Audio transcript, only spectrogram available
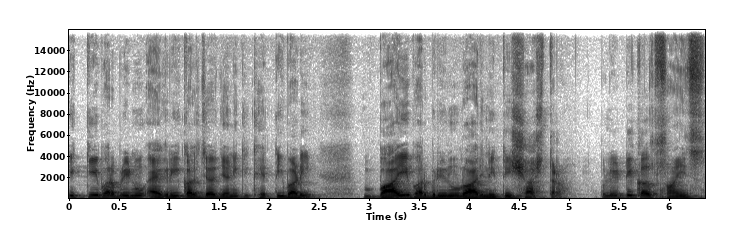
21 ਫਰਵਰੀ ਨੂੰ ਐਗਰੀਕਲਚਰ ਯਾਨੀ ਕਿ ਖੇਤੀਬਾੜੀ, ਬਾਈ ਫਰਵਰੀ ਨੂੰ ਰਾਜਨੀਤੀ ਸ਼ਾਸਤਰ ਪੋਲੀਟੀਕਲ ਸਾਇੰਸ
